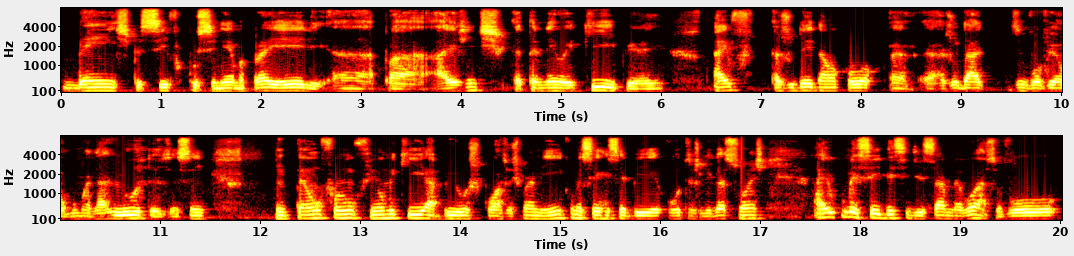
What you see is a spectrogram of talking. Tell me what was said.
bem específico para o cinema para ele. Uh, pra, aí a gente treinei a equipe, aí, aí ajudei a dar uma uh, ajudar desenvolver algumas das lutas, assim. Então foi um filme que abriu as portas para mim e comecei a receber outras ligações. Aí eu comecei a decidir, sabe o negócio? Eu vou,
